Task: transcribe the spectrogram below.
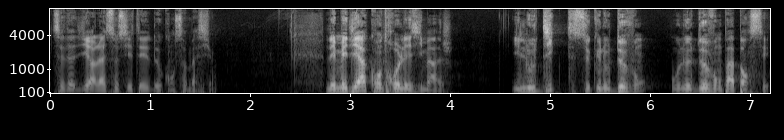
c'est-à-dire la société de consommation. Les médias contrôlent les images. Ils nous dictent ce que nous devons ou ne devons pas penser.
